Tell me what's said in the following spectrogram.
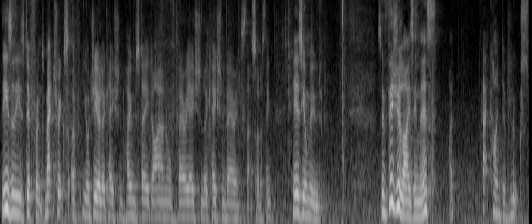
These are these different metrics of your geolocation, homestay, diurnal variation, location variance, that sort of thing. Here's your mood. So visualizing this, I, that kind of looks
